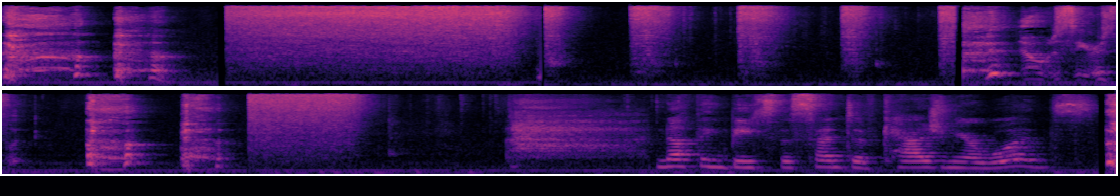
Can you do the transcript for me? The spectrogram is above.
no, seriously. Nothing beats the scent of cashmere woods.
